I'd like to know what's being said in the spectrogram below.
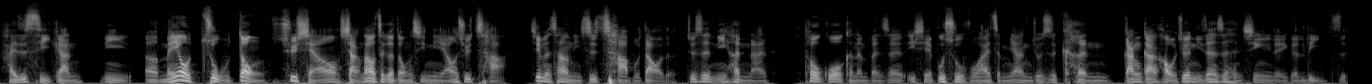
还是 C 肝，你呃没有主动去想要想到这个东西，你要去查。基本上你是查不到的，就是你很难透过可能本身一些不舒服还是怎么样，你就是很刚刚好。我觉得你真的是很幸运的一个例子，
